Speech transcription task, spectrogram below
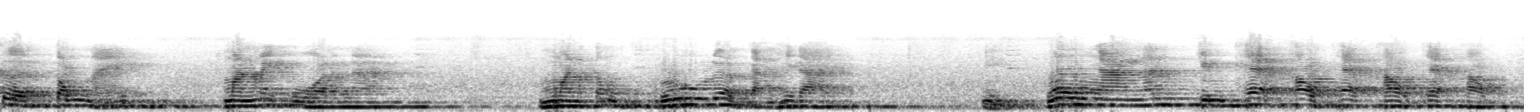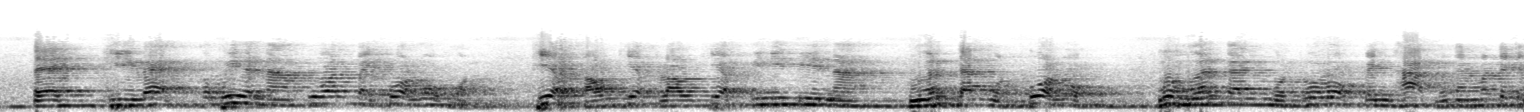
เกิดตรงไหน มันไม่กลัวแล้วนะ มันต้องรู้เรื่องกันให้ได้นี่วงงานนั้นจึงแคบเข้าแคบเข้าแคบเข้า แต่ทีแรกก็พิจารณาพวนไปทั่วโลกหมด เทียบเขาเทียบเราเทียบพินิจพิจารณาเหมือนกันหมดทั่วโลก เมื่อเหมือนกันหมดทั่วโลกเป็นธาตุเหมือนกันมันก็จะ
